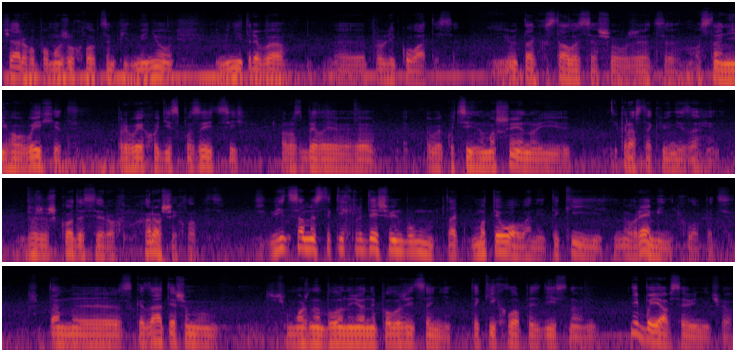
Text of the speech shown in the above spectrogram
чергу, поможу хлопцям підміню, і мені треба е, пролікуватися. І так сталося, що вже це останній його вихід при виході з позицій. Розбили е, евакуаційну машину і якраз так він і загинув. Дуже шкода Сіро, хороший хлопець. Він саме з таких людей, що він був так мотивований, такий ну, ремінь хлопець. Щоб там е, сказати, що, що можна було на нього не положитися, ні. Такий хлопець дійсно не боявся він нічого.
